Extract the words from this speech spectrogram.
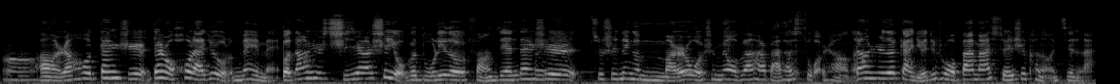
嗯，然后但是但是我后来就有了妹妹，我当时实际上是有个独立的房间，但是就是那个门儿我是没有办法把它锁上的，当时的感觉就是我爸妈随时可能进来，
